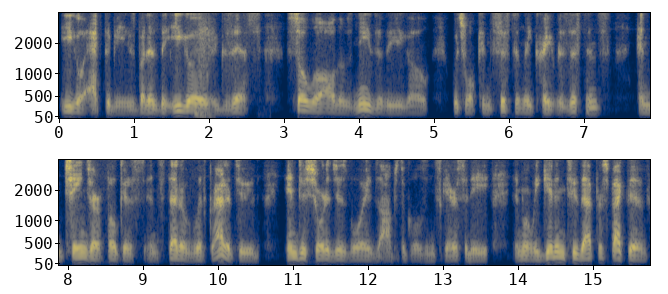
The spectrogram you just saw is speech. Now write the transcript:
ego ectomies, but as the ego exists, so will all those needs of the ego which will consistently create resistance and change our focus instead of with gratitude into shortages, voids, obstacles, and scarcity. And when we get into that perspective,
